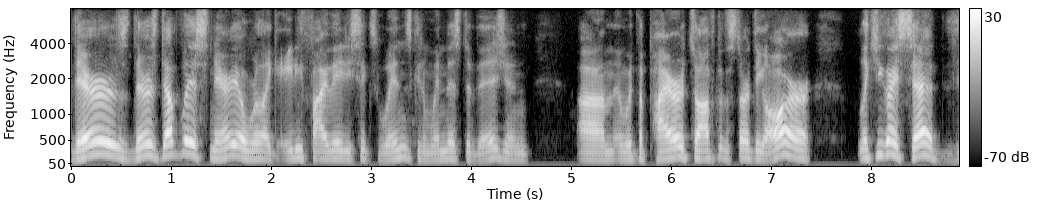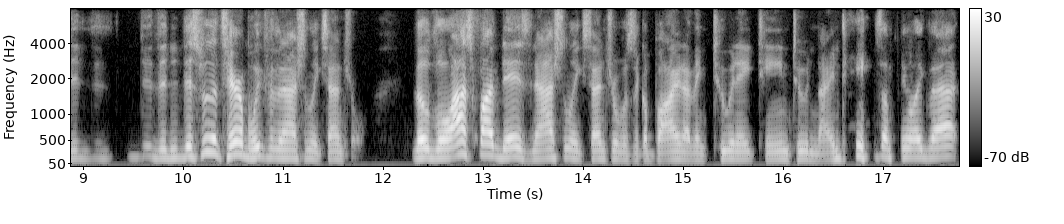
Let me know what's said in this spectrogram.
There's there's definitely a scenario where like 85, 86 wins can win this division. Um, and with the Pirates off to the start they are, like you guys said, the, the, the, this was a terrible week for the National League Central. The, the last five days, National League Central was like a bind, I think two and 18, two and 19, something like that.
